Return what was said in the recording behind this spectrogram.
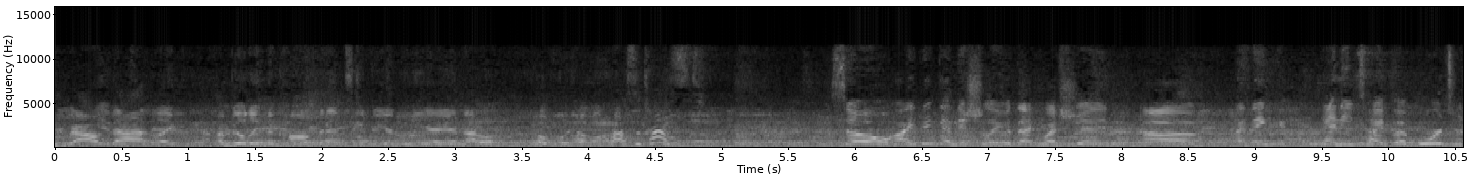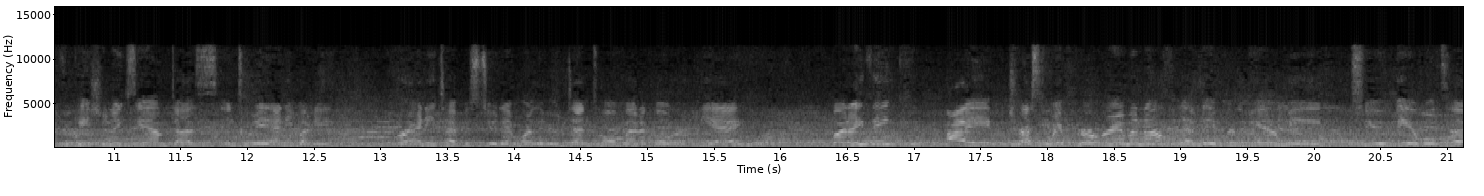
throughout that. Like, I'm building the confidence to be a PA, and that'll hopefully help me pass the test. So I think initially with that question, um, I think any type of board certification exam does intimidate anybody for any type of student, whether you're dental, medical, or PA. But I think I trust my program enough that they prepare me to be able to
